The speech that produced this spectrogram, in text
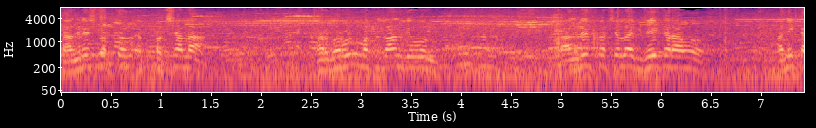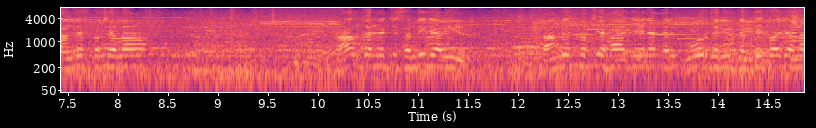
काँग्रेस पक्ष पक्षाला भरभरून मतदान देऊन काँग्रेस पक्षाला विजयी करावं आणि काँग्रेस पक्षाला काम करण्याची संधी द्यावी. काँग्रेस पक्ष हा जे ना गरीब गोर गरीब जनतेचा ज्यांना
